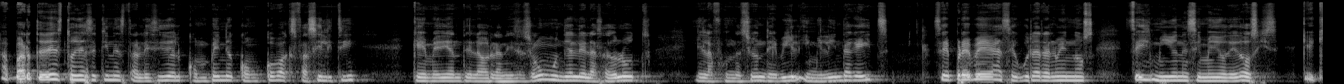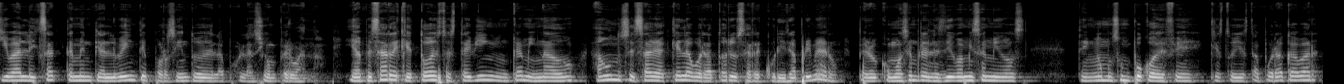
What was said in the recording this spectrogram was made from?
Aparte de esto, ya se tiene establecido el convenio con COVAX Facility, que mediante la Organización Mundial de la Salud y la Fundación de Bill y Melinda Gates, se prevé asegurar al menos 6 millones y medio de dosis, que equivale exactamente al 20% de la población peruana. Y a pesar de que todo esto esté bien encaminado, aún no se sabe a qué laboratorio se recurrirá primero. Pero como siempre les digo a mis amigos, tengamos un poco de fe que esto ya está por acabar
